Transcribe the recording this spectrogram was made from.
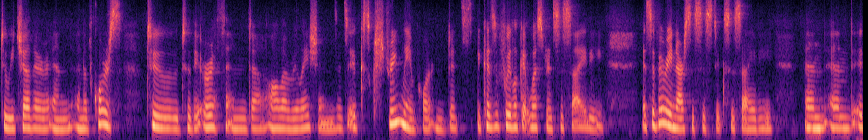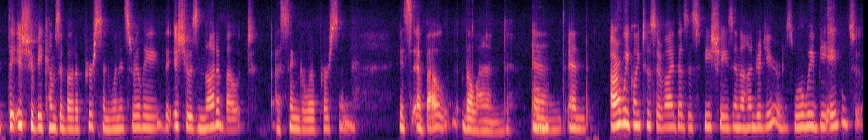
to each other, and and of course to to the earth and uh, all our relations. It's extremely important. It's because if we look at Western society, it's a very narcissistic society, and mm-hmm. and it, the issue becomes about a person when it's really the issue is not about a singular person. It's about the land, mm-hmm. and and are we going to survive as a species in a hundred years? Will we be able to?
